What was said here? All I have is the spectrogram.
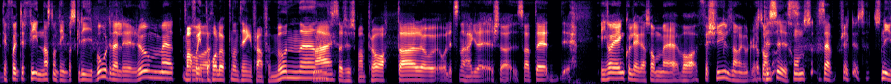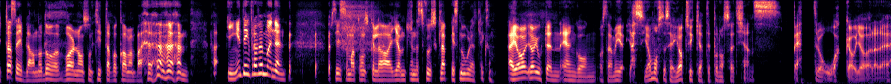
det, får inte finnas någonting på skrivbordet eller i rummet. man får och, inte hålla upp någonting framför munnen Nej. så att hur man pratar och, och lite såna här grejer. Så, så att det, det, Vi har ju en kollega som eh, var förkyld när hon gjorde det. Så hon, hon så försökte snyta sig ibland och då var det någon som tittade på kameran och bara Ingenting framför munnen! Precis som att hon skulle ha gömt hennes fusklapp i snoret. Liksom. Jag, jag har gjort det en, gång och så här, men jag, yes, jag måste säga, jag tycker att det på något sätt känns bättre att åka och göra det.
